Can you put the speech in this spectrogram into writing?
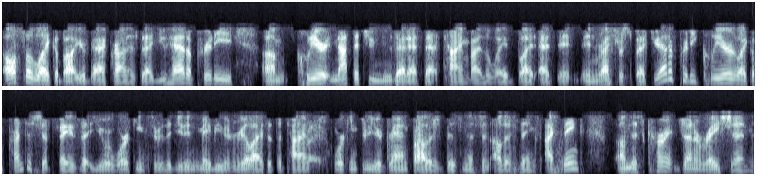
also like about your background is that you had a pretty um clear not that you knew that at that time by the way but at it, in retrospect you had a pretty clear like apprenticeship phase that you were working through that you didn't maybe even realize at the time Right. working through your grandfather's business and other things. I think on this current generation,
